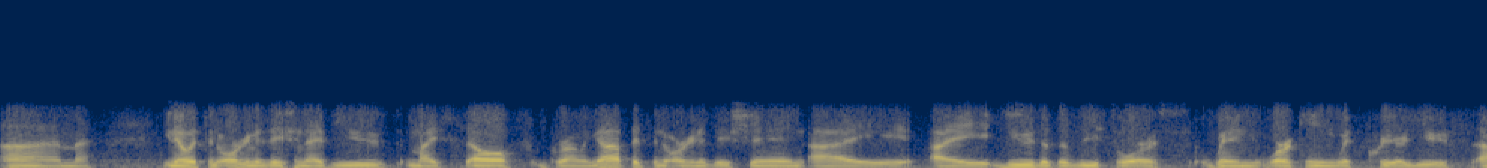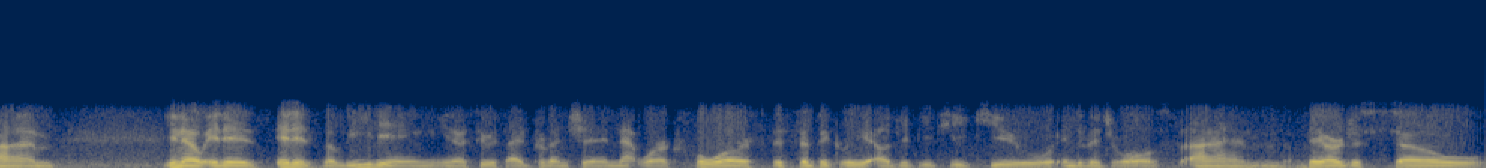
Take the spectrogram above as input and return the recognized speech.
um, you know, it's an organization I've used myself growing up. It's an organization I I use as a resource when working with queer youth. Um, you know, it is it is the leading you know suicide prevention network for specifically LGBTQ individuals. Um, they are just so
